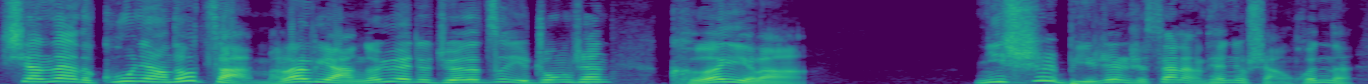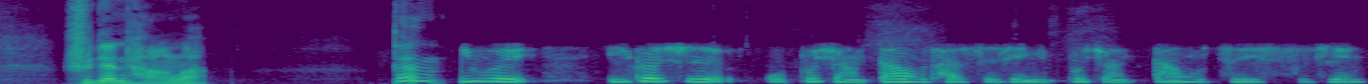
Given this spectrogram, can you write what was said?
现在的姑娘都怎么了？两个月就觉得自己终身可以了？你是比认识三两天就闪婚的时间长了，但因为一个是我不想耽误他时间，也不想耽误自己时间，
